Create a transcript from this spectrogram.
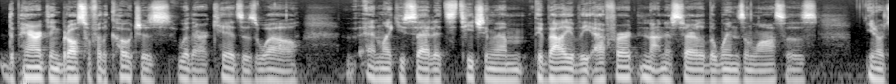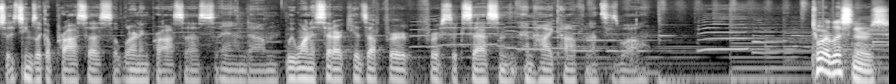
the parenting, but also for the coaches with our kids as well and like you said, it's teaching them the value of the effort, not necessarily the wins and losses. You know, it seems like a process, a learning process, and um, we want to set our kids up for, for success and, and high confidence as well. To our listeners,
